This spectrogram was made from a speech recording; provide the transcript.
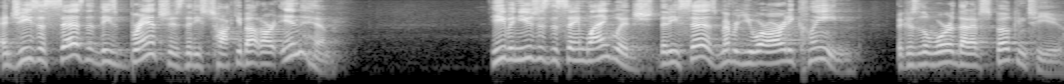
And Jesus says that these branches that he's talking about are in him. He even uses the same language that he says, Remember, you are already clean because of the word that I've spoken to you.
